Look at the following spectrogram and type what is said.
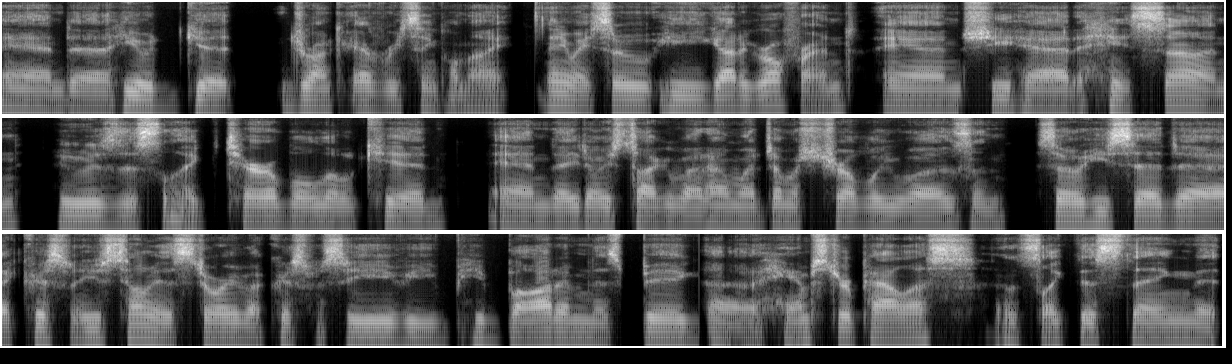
And uh, he would get drunk every single night. Anyway, so he got a girlfriend, and she had a son who was this like terrible little kid. And they'd always talk about how much how much trouble he was, and so he said, uh, Christmas. He was telling me the story about Christmas Eve. He he bought him this big uh, hamster palace. It's like this thing that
